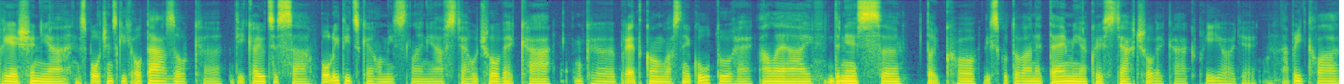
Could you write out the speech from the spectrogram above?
riešenia spoločenských otázok e, týkajúce sa politického myslenia, vzťahu človeka k predkom vlastnej kultúre, ale aj dnes e, toľko diskutované témy, ako je vzťah človeka k prírode. Napríklad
